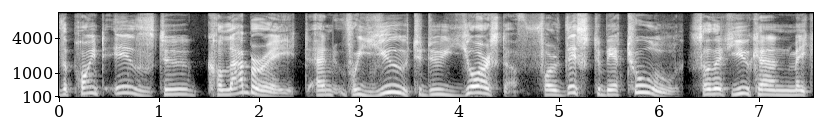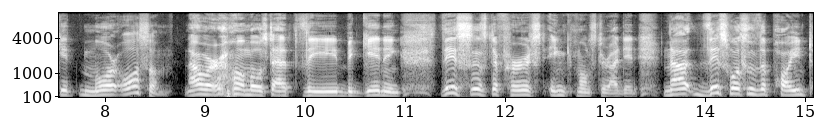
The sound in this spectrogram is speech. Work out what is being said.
The point is to collaborate and for you to do your stuff, for this to be a tool so that you can make it more awesome. Now we're almost at the beginning. This is the first Ink Monster I did. Now, this wasn't the point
